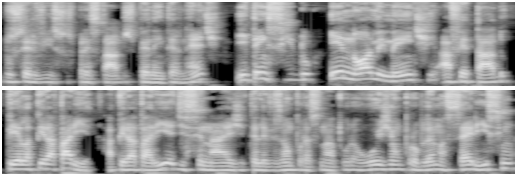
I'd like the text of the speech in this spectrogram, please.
dos serviços prestados pela internet e tem sido enormemente afetado pela pirataria. A pirataria de sinais de televisão por assinatura hoje é um problema seríssimo.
